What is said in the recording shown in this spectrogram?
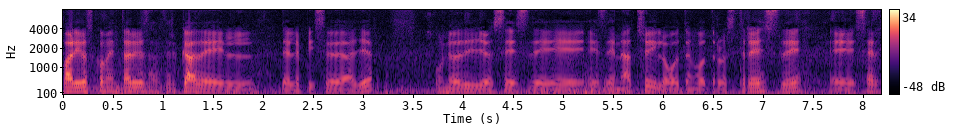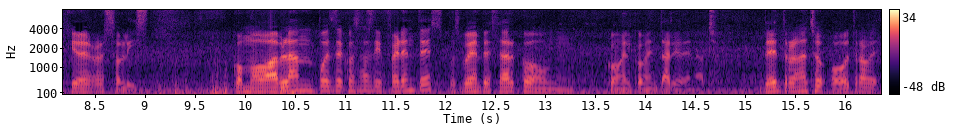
varios comentarios acerca del, del episodio de ayer. Uno de ellos es de, es de Nacho y luego tengo otros tres de eh, Sergio R. Solís. Como hablan pues de cosas diferentes, pues voy a empezar con, con el comentario de Nacho. Dentro Nacho, otra vez.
